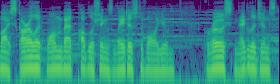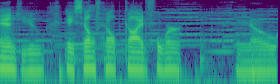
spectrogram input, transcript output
by Scarlet Wombat Publishing's latest volume, Gross Negligence and You, a self help guide for. No.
